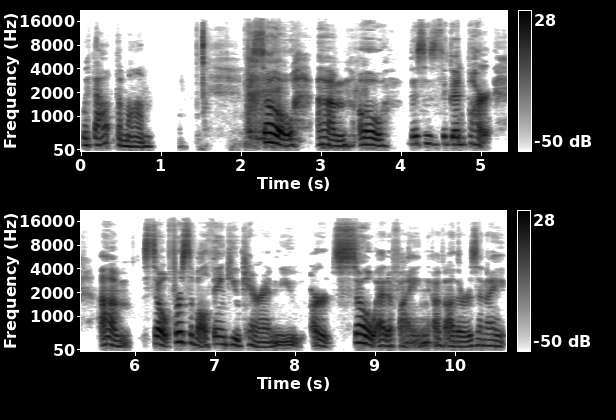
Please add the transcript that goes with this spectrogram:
without the mom? So, um, oh, this is the good part. Um, so first of all, thank you, Karen. You are so edifying of others, and I,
